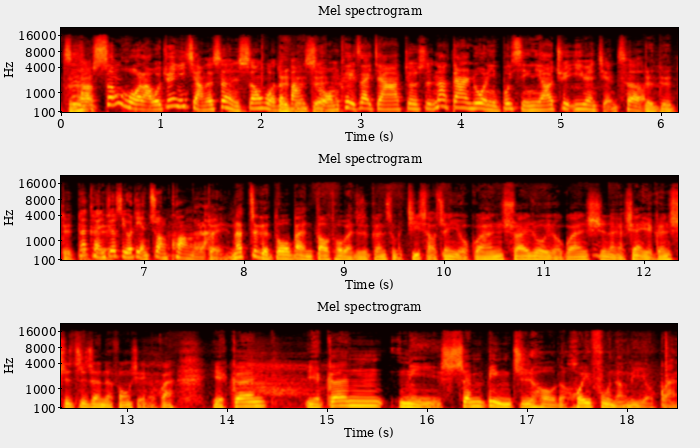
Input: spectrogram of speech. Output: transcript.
至少生活啦，我觉得你讲的是很生活的方式，我们可以在家就是。那当然，如果你不行，你要去医院检测，对对对，那可能就是有点状况了啦。对，那这个多半到头来就是跟什么肌少症有关、衰弱有关、失能，现在也跟失智症的风险有关，也跟。也跟你生病之后的恢复能力有关。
